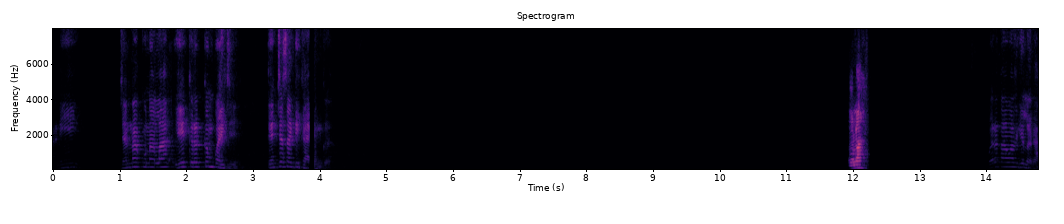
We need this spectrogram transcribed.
आणि ज्यांना कुणाला एक रक्कम पाहिजे त्यांच्यासाठी काय नेमकं बोला. परत आवाज गेला का?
